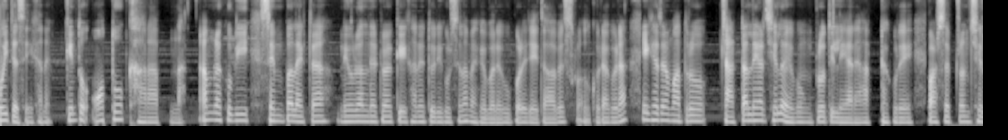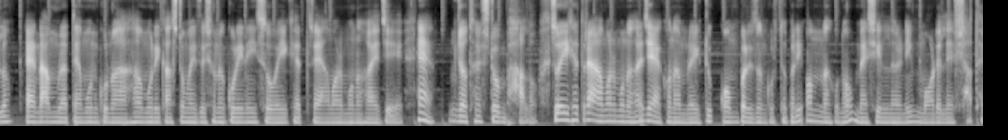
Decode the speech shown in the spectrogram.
হইতেছে এখানে। কিন্তু অত খারাপ না। আমরা খুবই সিম্পল একটা নিউরাল নেটওয়ার্ক এখানে তৈরি করছিলাম, একেবারে উপরে যেতে হবে স্ক্রল করে করে। এই ক্ষেত্রে মাত্র চারটা লেয়ার ছিল এবং প্রতি লেয়ারে আটটা করে পারসেপট্রন ছিল। অ্যান্ড আমরা তেমন কোনো আহামরি কাস্টমাইজেশনও করি নেই সো এই ক্ষেত্রে আমার মনে হয় যে হ্যাঁ যথেষ্ট ভালো। সো এই ক্ষেত্রে আমার মনে হয় যে, এখন আমরা একটু কম্পারিজন করতে পারি অন্য কোনো মেশিন লার্নিং মডেলের সাথে।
